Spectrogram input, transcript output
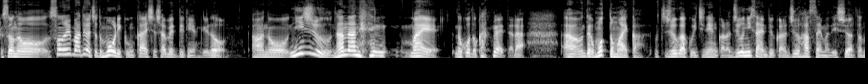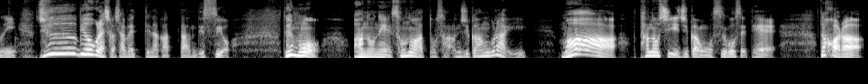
その、それまではちょっと毛利君返して喋っててんやけど、あの、27年前のこと考えたら、あだかもっと前か、中学1年から12歳の時から18歳まで一緒やったのに、10秒ぐらいしか喋ってなかったんですよ。でも、あのね、その後3時間ぐらい、まあ、楽しい時間を過ごせて、だから、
